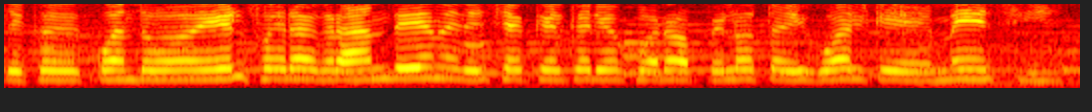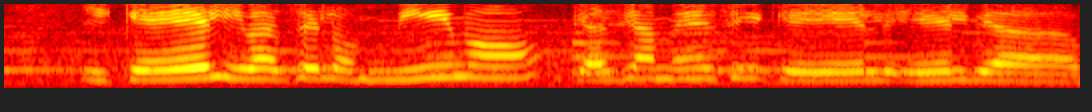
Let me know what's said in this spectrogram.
de que cuando él fuera grande me decía que él quería jugar a pelota igual que Messi y que él iba a hacer lo mismo que hacía Messi, que él, él había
